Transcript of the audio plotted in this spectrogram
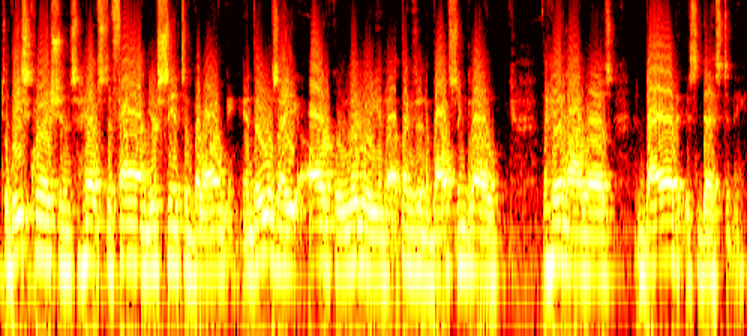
to these questions helps define your sense of belonging. And there was a article literally in the, I think it was in the Boston Globe. The headline was Dad is Destiny.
